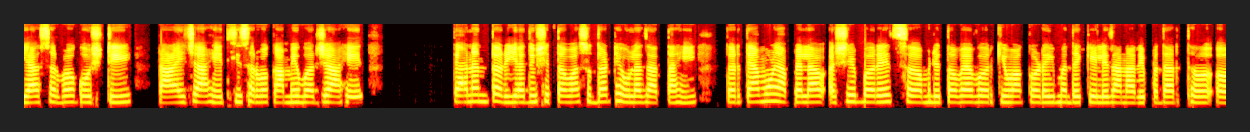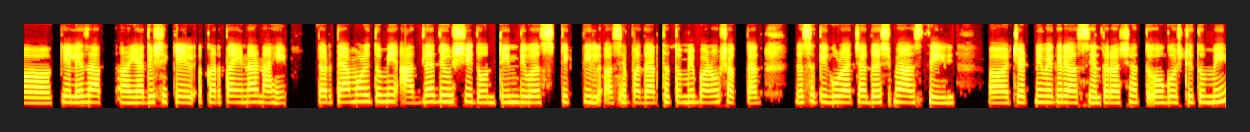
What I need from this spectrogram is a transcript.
या सर्व गोष्टी टाळायच्या आहेत. ही सर्व कामे वर्ज्य आहेत त्यानंतर या दिवशी तवासुद्धा ठेवला जात नाही. तर त्यामुळे आपल्याला असे बरेच म्हणजे तव्यावर किंवा कढईमध्ये केले जाणारे पदार्थ केले जात या दिवशी के करता येणार नाही. तर त्यामुळे तुम्ही आदल्या दिवशी दोन तीन दिवस टिकतील असे पदार्थ तुम्ही बनवू शकतात. जसं की गुळाच्या दशम्या असतील चटणी वगैरे असेल तर अशा तो गोष्टी तुम्ही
